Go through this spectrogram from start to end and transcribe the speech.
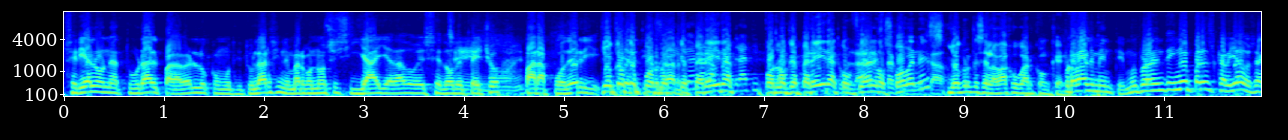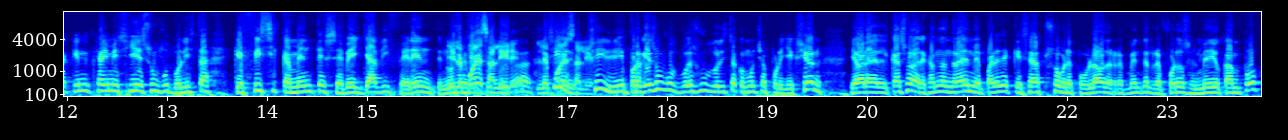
sería lo natural para verlo como titular, sin embargo no sé si ya haya dado ese do de pecho para poder... Yo creo que por lo que, Pereira, por lo que Pereira confía en los jóvenes, yo creo que se la va a jugar con Kenneth. Probablemente, muy probablemente. Y no me parece descabellado, o sea, Kenneth Jaime sí es un futbolista que físicamente se ve ya diferente. ¿no? Y le puede salir, ¿eh? Le puede salir. Sí, porque es un, futbolista con mucha proyección. Y ahora el caso de Alejandro Andrade me parece que se ha sobrepoblado de repente en refuerzos en medio campo,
